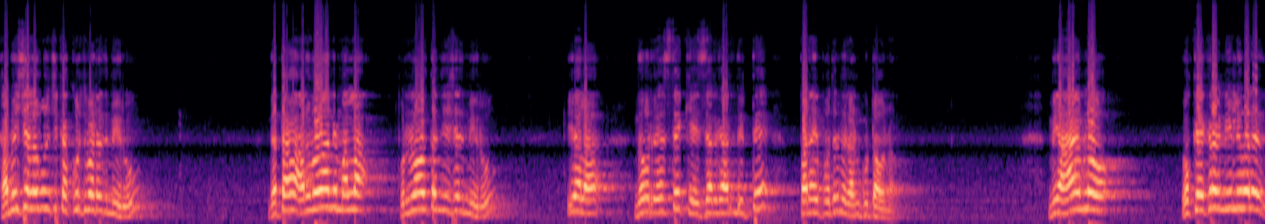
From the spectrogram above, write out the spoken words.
కమిషన్ల గురించి కక్కుర్తిపడ్డది మీరు. గత అనుభవాన్ని మళ్ళా పునరావృతం చేసేది మీరు. ఇవాళ నోరు వేస్తే కేసీఆర్ గారిని తిట్టే పని అయిపోతుంది మీరు అనుకుంటా ఉన్నారు. మీ ఆయంలో ఒక ఎకరా నీళ్ళు ఇవ్వలేదు.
